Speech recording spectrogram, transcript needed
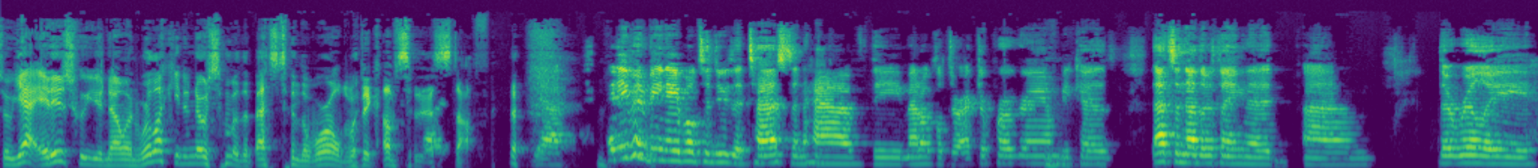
So yeah, it is who you know, and we're lucky to know some of the best in the world when it comes to this stuff. yeah, and even being able to do the test and have the medical director program mm-hmm. because that's another thing that um, that really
